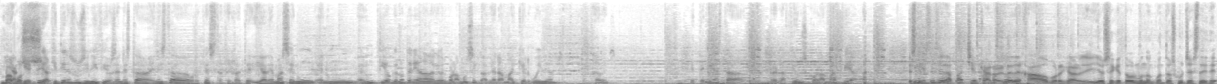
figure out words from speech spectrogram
Y Vamos, aquí, aquí tiene sus inicios, en esta, en esta orquesta, fíjate. Y además en un, en, un, en un tío que no tenía nada que ver con la música, que era Michael Williams, ¿sabes? Que tenía hasta relaciones con la mafia. sí, ese es el Apache. Claro, famoso. le he dejado porque, claro, yo sé que todo el mundo en cuanto escucha esto dice,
